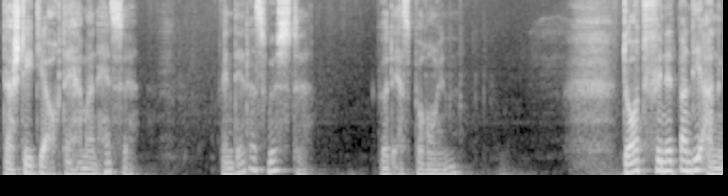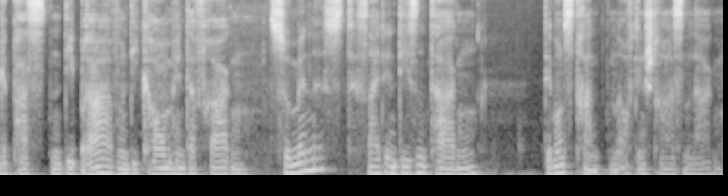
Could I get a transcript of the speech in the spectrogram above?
Da steht ja auch der Hermann Hesse. Wenn der das wüsste, wird er es bereuen. Dort findet man die Angepassten, die Braven, die kaum hinterfragen. Zumindest seit in diesen Tagen Demonstranten auf den Straßen lagen.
